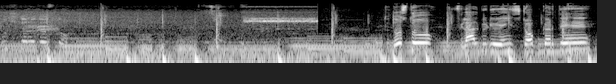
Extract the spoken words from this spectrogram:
पुश करो दोस्तों। दोस्तों, फ़िलहाल वीडियो यहीं स्टॉप करते हैं।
